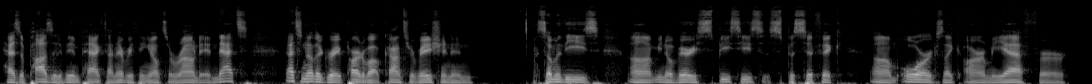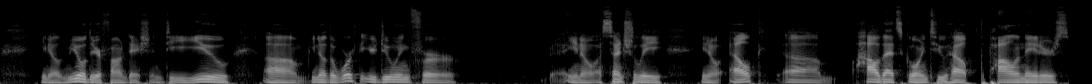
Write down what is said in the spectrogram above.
has a positive impact on everything else around it. And that's that's another great part about conservation and some of these um, you know very species specific um, orgs like RMEF or you know Mule Deer Foundation, DU, um, you know the work that you're doing for you know essentially you know elk um, how that's going to help the pollinators.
